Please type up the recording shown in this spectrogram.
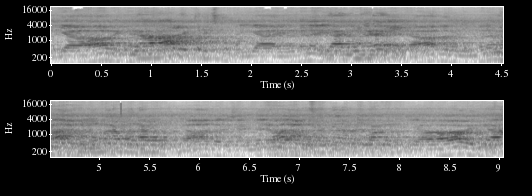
ஐயா ஐயா எங்களை யாதொரு நும்பலம் யாதொரு சஞ்சலம் ஐயா ஐயா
